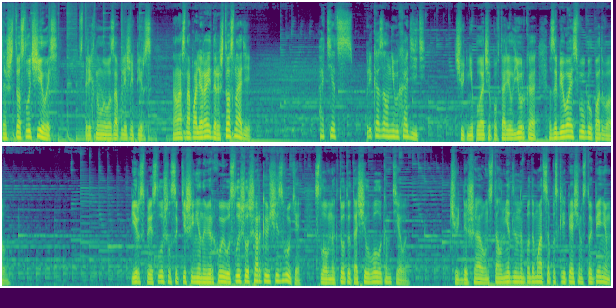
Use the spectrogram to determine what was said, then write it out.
«Да что случилось?» — встряхнул его за плечи Пирс. «На нас напали рейдеры, что с Надей?» «Отец приказал не выходить», Чуть не плача повторил Юрка, забиваясь в угол подвала. Пирс прислушался к тишине наверху и услышал шаркающие звуки, словно кто-то тащил волоком тело. Чуть дыша, он стал медленно подниматься по скрипящим ступеням,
